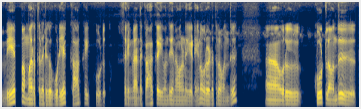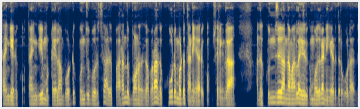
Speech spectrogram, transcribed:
வேப்ப மரத்தில் இருக்கக்கூடிய காக்கை கூடு. சரிங்களா? அந்த காக்கை வந்து என்ன பண்ணணும்னு கேட்டிங்கன்னா ஒரு இடத்துல வந்து ஒரு கூட்டில் வந்து தங்கியிருக்கும். தங்கி முட்டையெல்லாம் போட்டு குஞ்சு பொறிச்சு அது பறந்து போனதுக்கப்புறம் அந்த கூடு மட்டும் தனியாக இருக்கும். சரிங்களா? அந்த குஞ்சு அந்த மாதிரிலாம் இருக்கும்போதெல்லாம் நீங்கள் எடுத்துடக்கூடாது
